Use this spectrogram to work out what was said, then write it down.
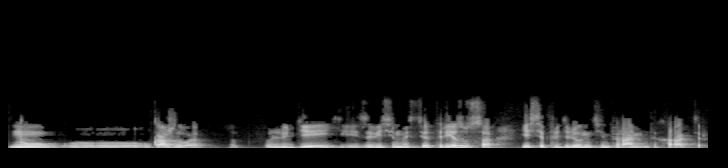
Ну, у каждого людей, в зависимости от резуса, есть определенный темперамент и характер.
